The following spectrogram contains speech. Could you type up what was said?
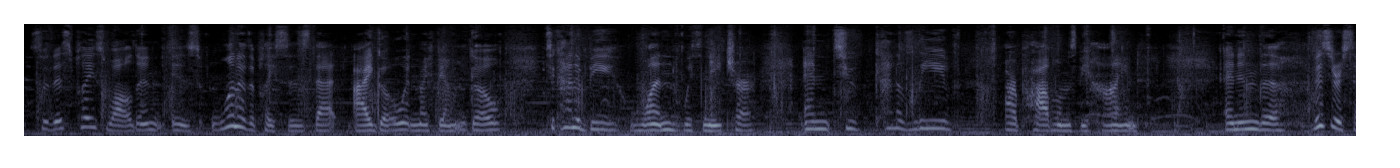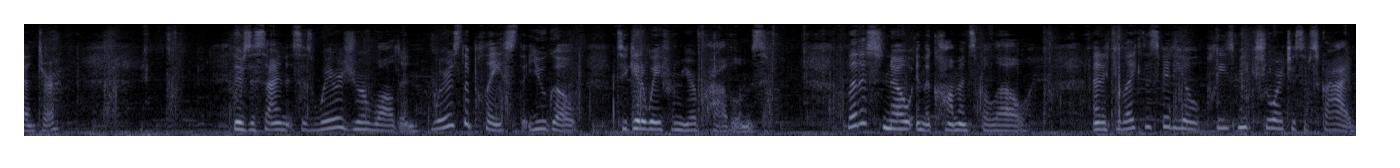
So this place, Walden, is one of the places that I go and my family go to kind of be one with nature and to kind of leave our problems behind. And in the visitor center, there's a sign that says, Where is your Walden? Where's the place that you go to get away from your problems? Let us know in the comments below. And if you like this video, please make sure to subscribe.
